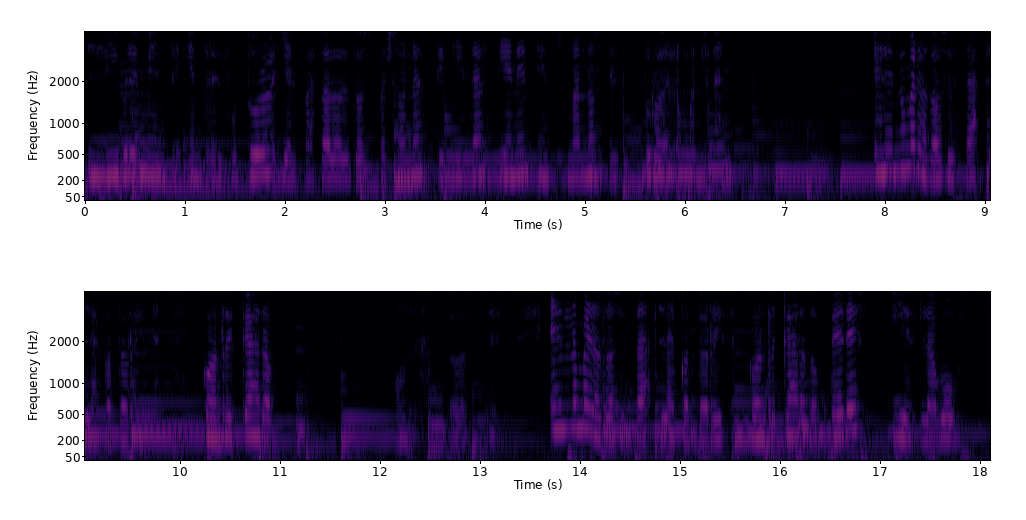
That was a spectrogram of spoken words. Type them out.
libremente entre el futuro y el pasado de dos personas que quizás tienen en sus manos el futuro de la humanidad. En el número 2 está La Cotorrisa, con Ricardo. 1, 2, 3. En el número 2 está La Cotorrisa, con Ricardo Pérez y Slavowski.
